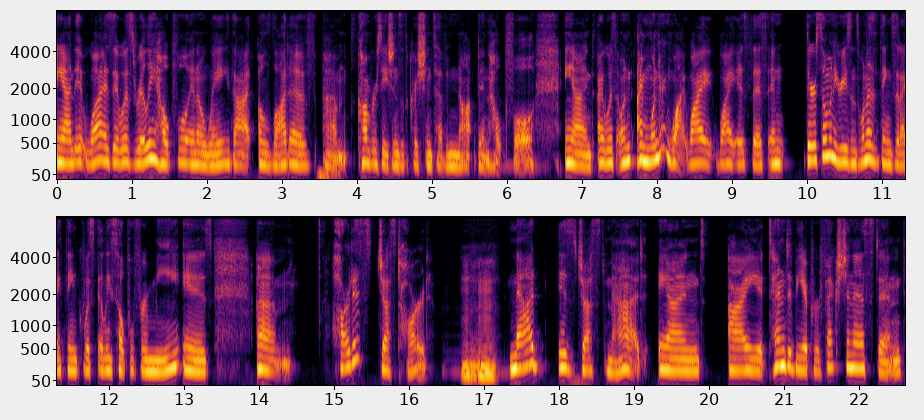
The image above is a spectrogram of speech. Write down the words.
And it was, it was really helpful in a way that a lot of um, conversations with Christians have not been helpful. And I was, I'm wondering why, why, why is this? And there's so many reasons. One of the things that I think was at least helpful for me is um, hard is just hard. hmm Mad is just mad. And I tend to be a perfectionist. And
